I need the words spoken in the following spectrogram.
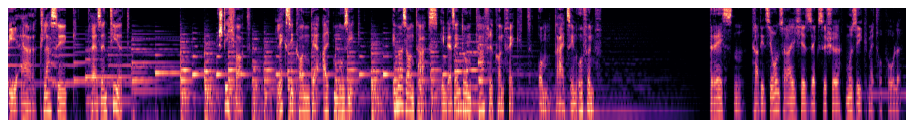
BR Klassik präsentiert. Stichwort: Lexikon der alten Musik. Immer sonntags in der Sendung Tafelkonfekt um 13.05 Uhr. Dresden, traditionsreiche sächsische Musikmetropole.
